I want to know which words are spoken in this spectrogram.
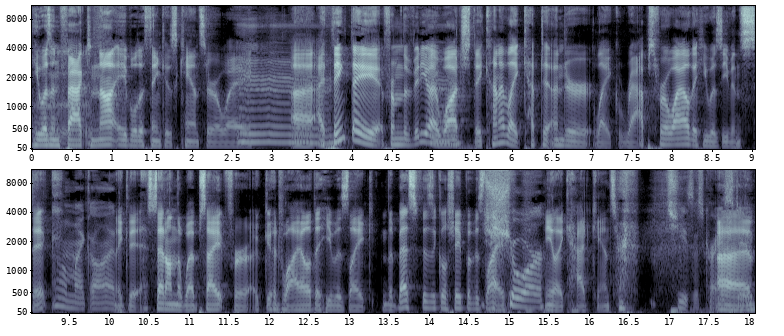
he was, in fact, not able to think his cancer away. Uh, I think they, from the video I watched, they kind of like kept it under like wraps for a while that he was even sick. oh my god Like they said on the website for a good while that he was like the best physical shape of his life. sure And he like had cancer. jesus christ Uh, dude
